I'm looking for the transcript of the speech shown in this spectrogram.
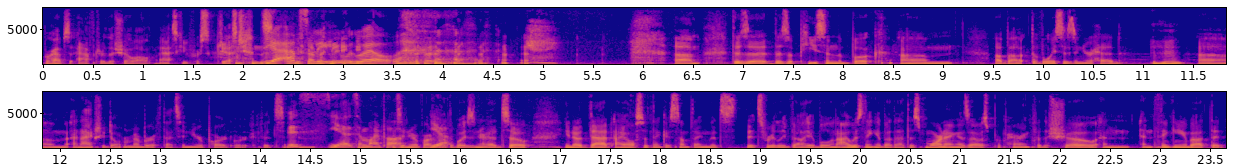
perhaps after the show, I'll ask you for suggestions. yeah, If you have absolutely, we will. Um, there's a there's a piece in the book um, about the voices in your head, mm-hmm. um, and I actually don't remember if that's in your part or if it's in, it's, yeah, it's in my part. it's in your part yeah. about the voices in your head. So you know that I also think is something that's that's really valuable. And I was thinking about that this morning as I was preparing for the show, and and thinking about that.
